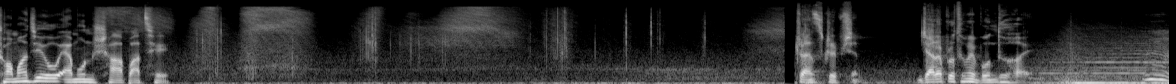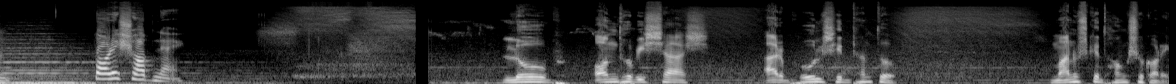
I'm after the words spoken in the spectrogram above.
সমাজেও এমন সাপ আছে। ট্রান্সক্রিপশন যারা প্রথমে বন্ধু হয়। পরে সব নেয়। লোভ অন্ধবিশ্বাস আর ভুল সিদ্ধান্ত মানুষকে ধ্বংস করে।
